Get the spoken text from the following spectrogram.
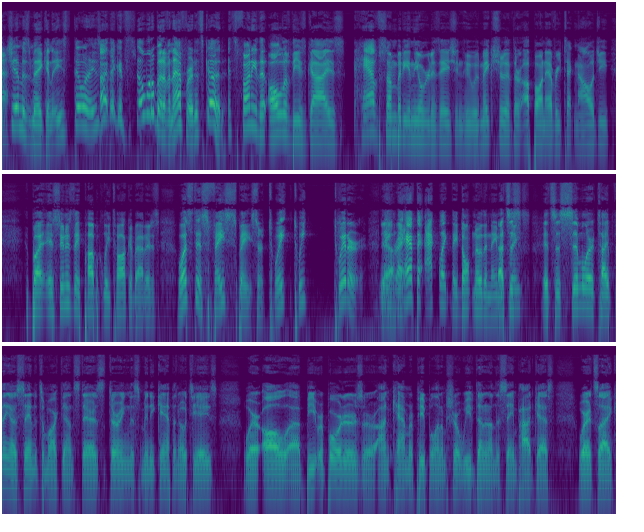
but Jim is making he's doing he's I think it's a little bit of an effort. It's good. it's funny that all of these guys have somebody in the organization who would make sure that they're up on every technology, but as soon as they publicly talk about it, it's what's this face space or tweet tweet Twitter? They- Yeah. they, have to act like they don't know the name That's of a, things. it's a similar type thing. I was saying it to Mark downstairs during this mini camp and OTAs, where all uh, beat reporters or on camera people, and I'm sure we've done it on the same podcast, where it's like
